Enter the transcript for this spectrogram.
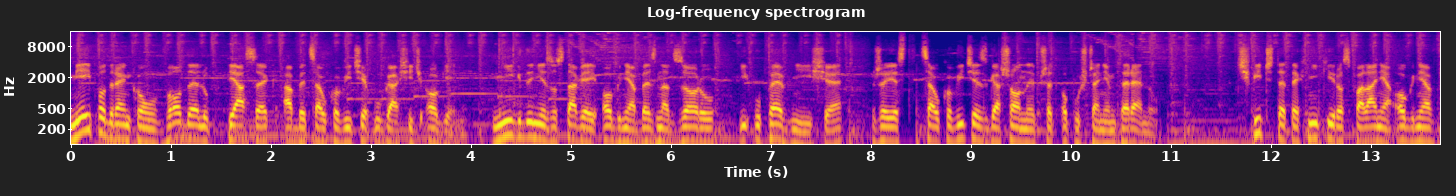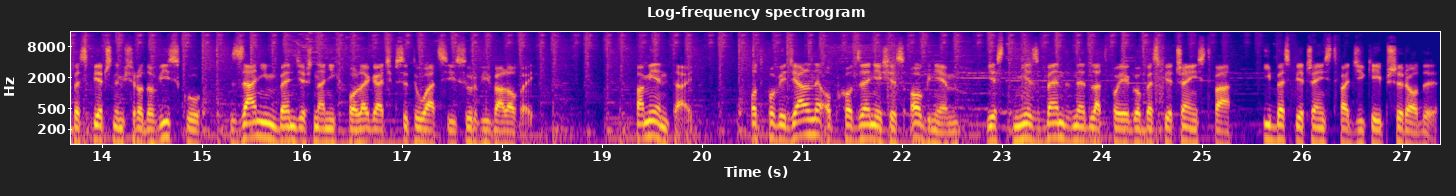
Miej pod ręką wodę lub piasek, aby całkowicie ugasić ogień. Nigdy nie zostawiaj ognia bez nadzoru i upewnij się, że jest całkowicie zgaszony przed opuszczeniem terenu. Ćwicz te techniki rozpalania ognia w bezpiecznym środowisku, zanim będziesz na nich polegać w sytuacji survivalowej. Pamiętaj, odpowiedzialne obchodzenie się z ogniem jest niezbędne dla Twojego bezpieczeństwa i bezpieczeństwa dzikiej przyrody.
